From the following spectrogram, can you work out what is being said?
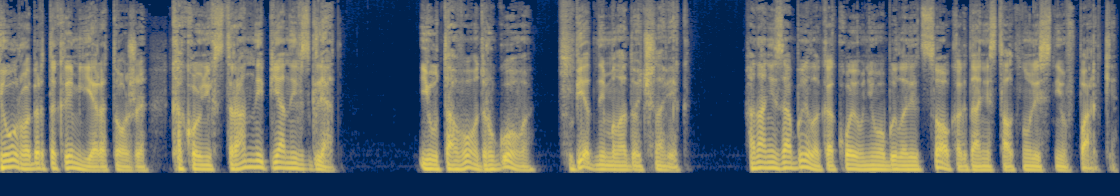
И у Роберта Кремьера тоже. Какой у них странный пьяный взгляд. И у того, другого, бедный молодой человек. Она не забыла, какое у него было лицо, когда они столкнулись с ним в парке.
